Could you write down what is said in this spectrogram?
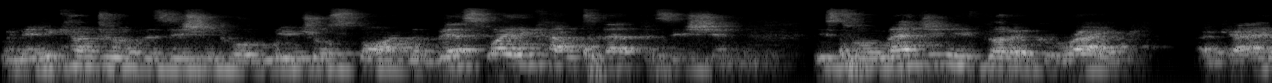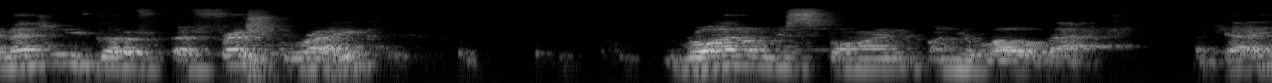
We need to come to a position called neutral spine. The best way to come to that position is to imagine you've got a grape. Okay, imagine you've got a, a fresh grape right on your spine, on your lower back. Okay,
